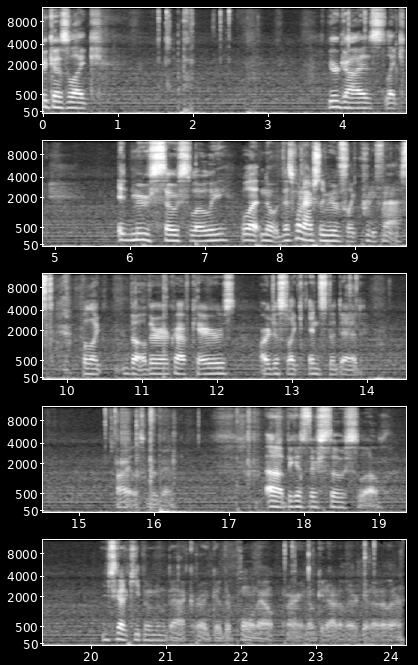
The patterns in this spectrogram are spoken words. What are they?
Because, like, your guys, like, it moves so slowly. Well, no, this one actually moves, like, pretty fast. But, like, the other aircraft carriers are just, like, insta dead. Alright, let's move in. Uh, because they're so slow. You just gotta keep them in the back. Alright, good. They're pulling out. Alright, no, get out of there. Get out of there.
